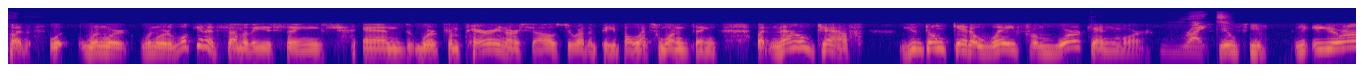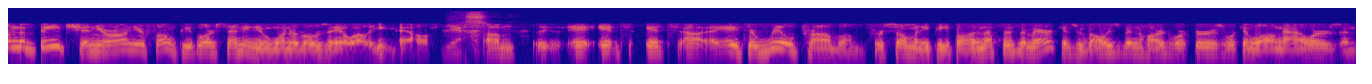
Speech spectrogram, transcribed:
But w- when we're when we're looking at some of these things and we're comparing ourselves to other people, that's one thing. But now, Jeff, you don't get away from work anymore. Right. You you you're on the beach and you're on your phone. People are sending you one of those AOL emails. yes. Um, it, it's it's uh, it's a real problem for so many people, and that's as Americans. We've always been hard workers, working long hours, and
